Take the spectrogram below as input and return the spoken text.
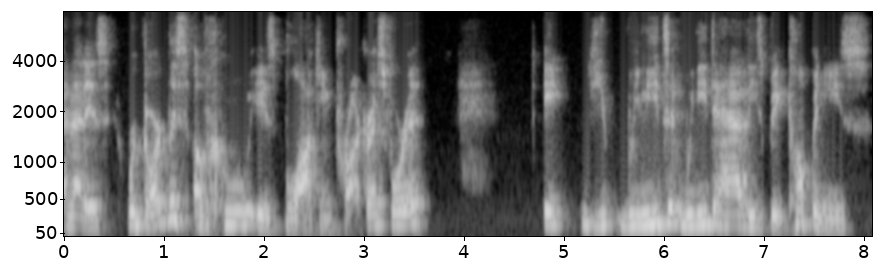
and that is, regardless of who is blocking progress for it, it you, we need to we need to have these big companies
